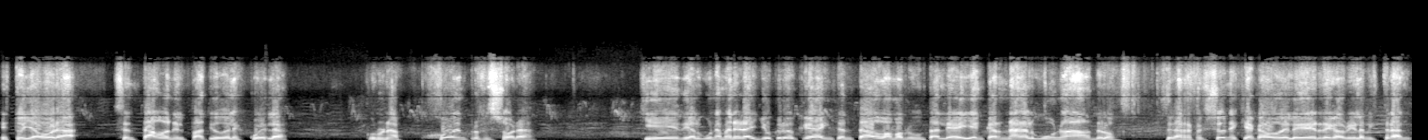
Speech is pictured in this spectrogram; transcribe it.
estoy ahora sentado en el patio de la escuela con una joven profesora que de alguna manera yo creo que ha intentado, vamos a preguntarle a ella, encarnar algunas de, de las reflexiones que acabo de leer de Gabriela Mistral.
